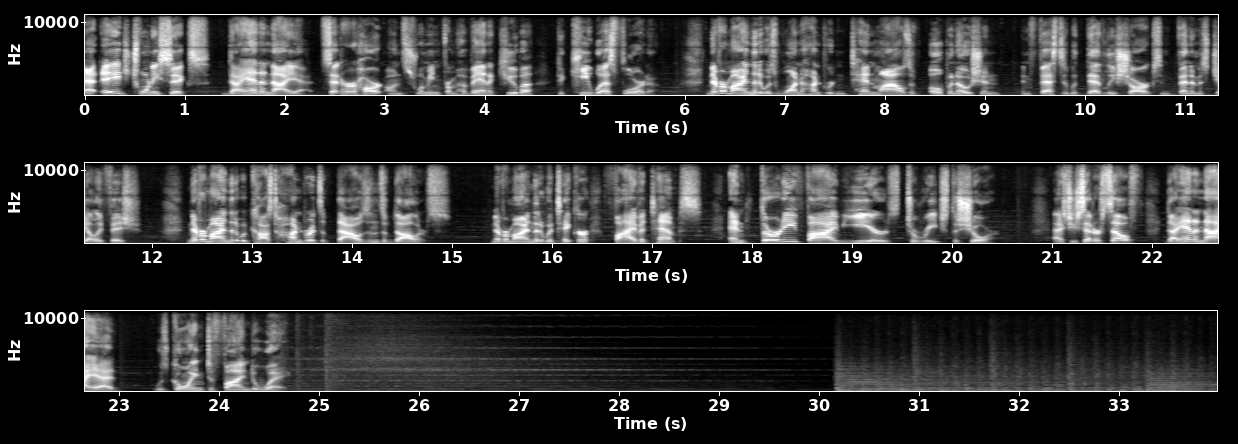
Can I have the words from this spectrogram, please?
At age 26, Diana Nyad set her heart on swimming from Havana, Cuba to Key West, Florida. Never mind that it was 110 miles of open ocean, infested with deadly sharks and venomous jellyfish. Never mind that it would cost hundreds of thousands of dollars. Never mind that it would take her five attempts and 35 years to reach the shore. As she said herself, Diana Nyad was going to find a way.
